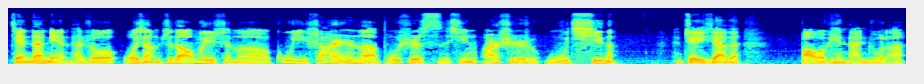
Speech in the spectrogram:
简单点，他说：“我想知道为什么故意杀人了不是死刑，而是无期呢？” 这一下子把我给难住了啊！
